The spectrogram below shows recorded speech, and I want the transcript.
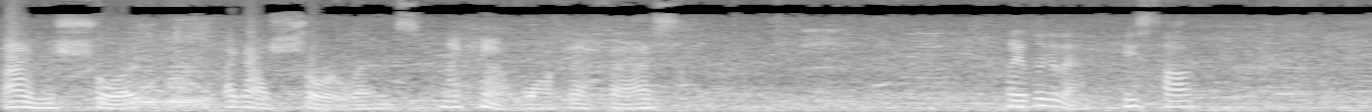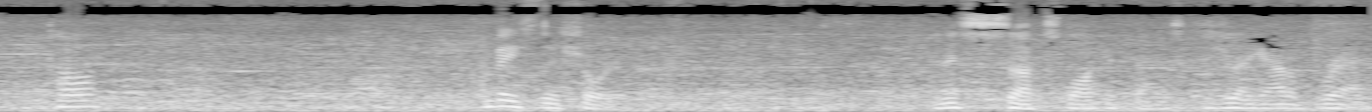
I'm short. I got short legs, and I can't walk that fast. Like, look at that. He's tall. Tall. I'm basically short. And this sucks walking fast, cause you're like out of breath.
